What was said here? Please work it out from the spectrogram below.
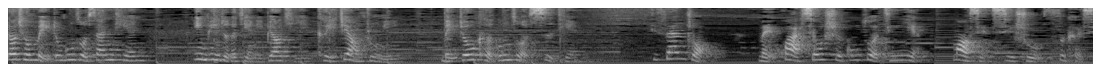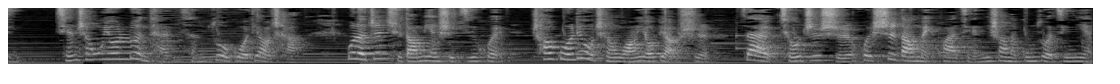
要求每周工作三天，应聘者的简历标题可以这样注明：每周可工作四天。第三种，美化修饰工作经验，冒险系数四颗星。前程无忧论坛曾做过调查，为了争取到面试机会，超过六成网友表示。在求职时会适当美化简历上的工作经验。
